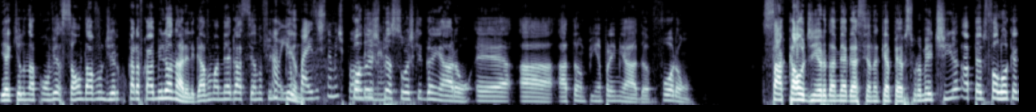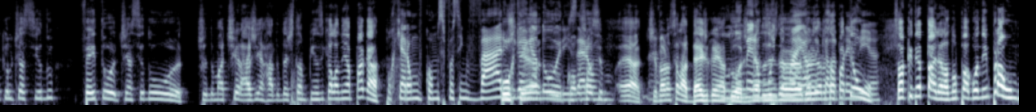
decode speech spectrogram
e aquilo na conversão dava um dinheiro que o cara ficava milionário. Ele ganhava uma mega cena no Filipino. Não, e um país extremamente pobre, Quando as né? pessoas que ganharam é, a, a tampinha premiada foram sacar o dinheiro da mega cena que a Pepsi prometia, a Pepsi falou que aquilo tinha sido feito, tinha sido tido uma tiragem errada das tampinhas e que ela não ia pagar. Porque eram como se fossem vários Porque, ganhadores. Como eram... Fosse, é, tiveram, sei lá, 10 ganhadores. Um número muito maior do que ela previa. Um. Só que detalhe, ela não pagou nem para um.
